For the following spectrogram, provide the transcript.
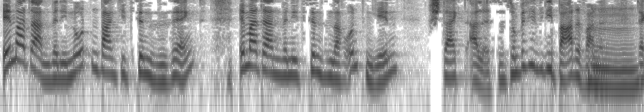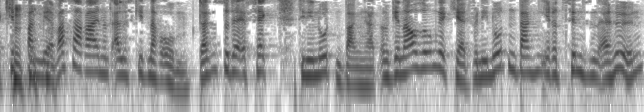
immer dann, wenn die Notenbank die Zinsen senkt, immer dann, wenn die Zinsen nach unten gehen, steigt alles. Das ist so ein bisschen wie die Badewanne. Mm. Da kippt man mehr Wasser rein und alles geht nach oben. Das ist so der Effekt, den die Notenbanken hat. Und genauso umgekehrt, wenn die Notenbanken ihre Zinsen erhöhen,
